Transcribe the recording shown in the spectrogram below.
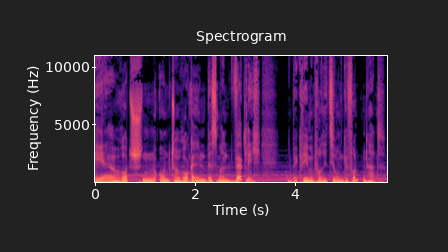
her rutschen und ruckeln, bis man wirklich eine bequeme Position gefunden hat.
